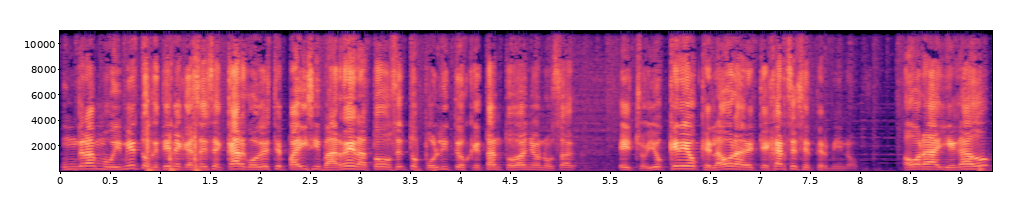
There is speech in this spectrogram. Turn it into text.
un gran movimiento que tiene que hacerse cargo de este país y barrer a todos estos políticos que tanto daño nos han hecho. Yo creo que la hora de quejarse se terminó. Ahora ha llegado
